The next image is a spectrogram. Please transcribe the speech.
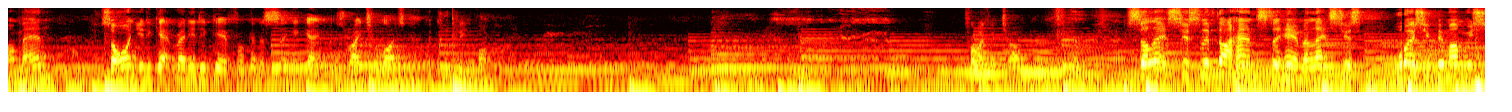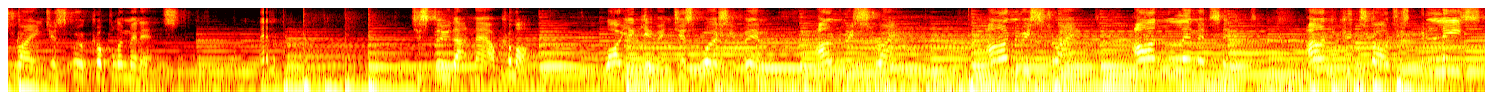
Amen. So I want you to get ready to give. We're going to sing again because Rachel likes, there could be behind. Private joke. So let's just lift our hands to Him and let's just worship Him unrestrained just for a couple of minutes. Just do that now. Come on. While you're giving, just worship Him unrestrained, unrestrained, unlimited, uncontrolled. Just release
